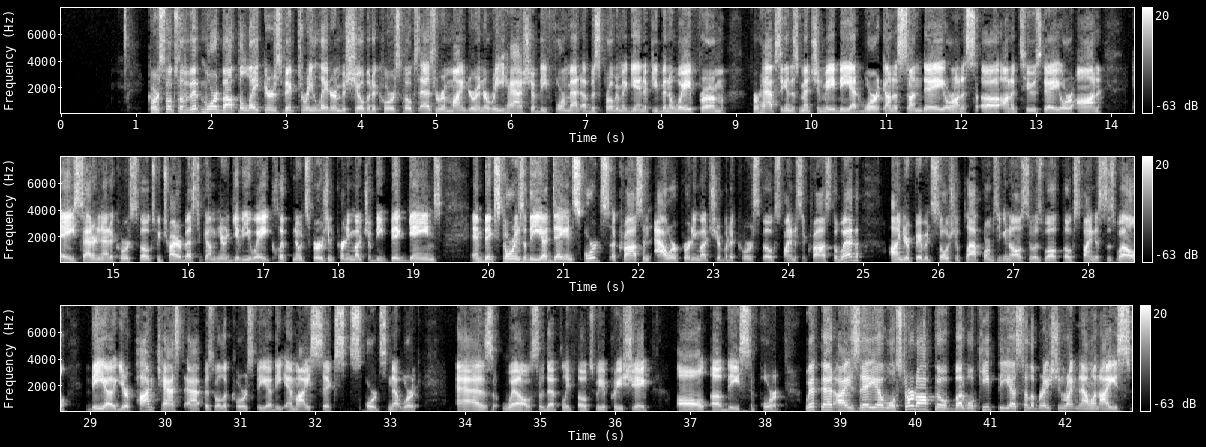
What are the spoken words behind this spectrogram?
Of course, folks, we'll have a bit more about the Lakers' victory later in the show. But of course, folks, as a reminder and a rehash of the format of this program, again, if you've been away from perhaps again as mentioned, maybe at work on a Sunday or on a uh, on a Tuesday or on a Saturday night, of course, folks. We try our best to come here and give you a Cliff Notes version, pretty much, of the big games and big stories of the uh, day in sports across an hour, pretty much here. But of course, folks, find us across the web on your favorite social platforms. You can also, as well, folks, find us as well via your podcast app, as well, of course, via the MI6 Sports Network as well. So definitely, folks, we appreciate all of the support. With that, Isaiah, we'll start off though, but we'll keep the uh, celebration right now on ice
